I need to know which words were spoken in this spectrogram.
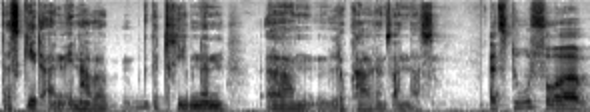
Das geht einem inhabergetriebenen ähm, Lokal ganz anders. Als du vor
